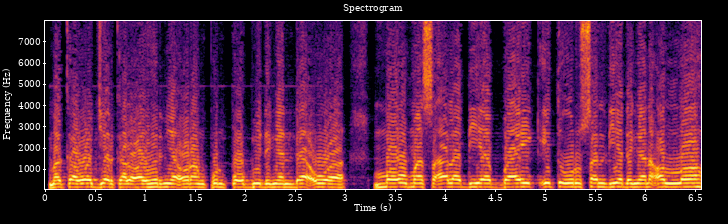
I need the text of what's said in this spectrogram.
Maka wajar kalau akhirnya orang pun pobi dengan dakwah. Mau masalah dia baik itu urusan dia dengan Allah.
